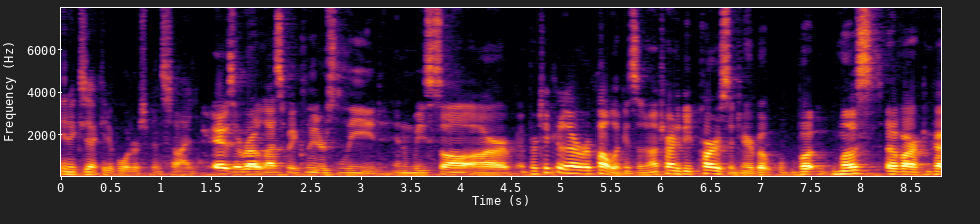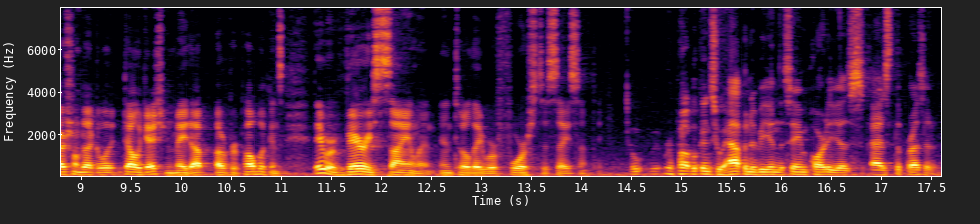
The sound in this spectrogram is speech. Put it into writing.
an executive order has been signed. As I wrote last week, leaders lead, and we saw our, in particular our Republicans, and I'm not trying to be partisan here, but, but most of our congressional de- delegation made up of Republicans, they were very silent until they were forced to say something. Republicans who happen to be in the same party as, as the president.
